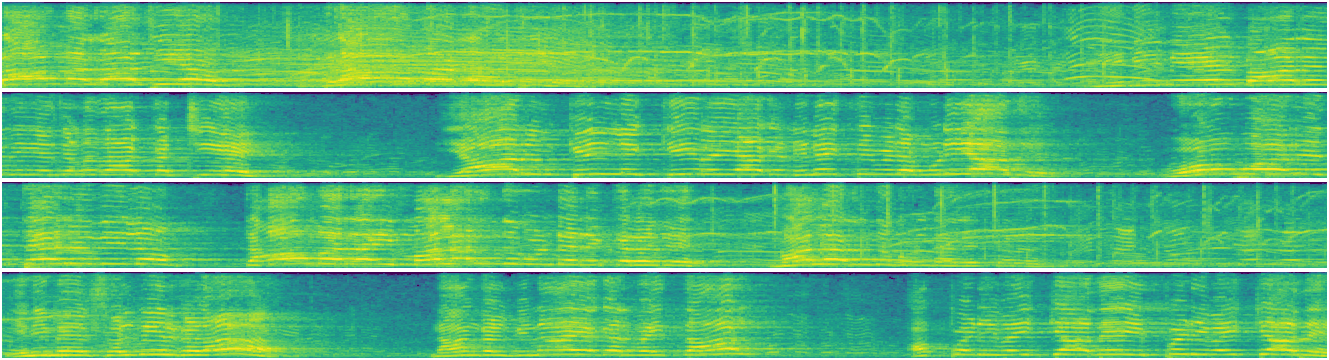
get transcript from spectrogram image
ராம ராஜ்யம் கிராம ராஜ்யம் இனிமேல் பாரதிய ஜனதா கட்சியை யாரும் கிள்ளி கீரையாக நினைத்து விட முடியாது. ஒவ்வொரு தெருவிலும் தாமரை மலர்ந்து கொண்டிருக்கிறது. மலர்ந்து கொண்டிருக்கிறது. இனிமேல் சொல்வீர்களா? நாங்கள் விநாயகர் வைத்தால் அப்படி வைக்காதே இப்படி வைக்காதே.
